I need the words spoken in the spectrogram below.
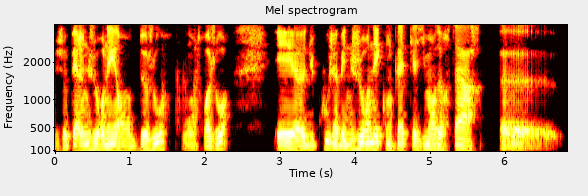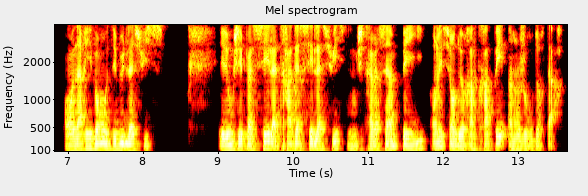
je perds une journée en deux jours ou en trois jours, et euh, du coup j'avais une journée complète quasiment de retard en arrivant au début de la Suisse. Et donc j'ai passé la traversée de la Suisse, donc j'ai traversé un pays en essayant de rattraper un jour de retard.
